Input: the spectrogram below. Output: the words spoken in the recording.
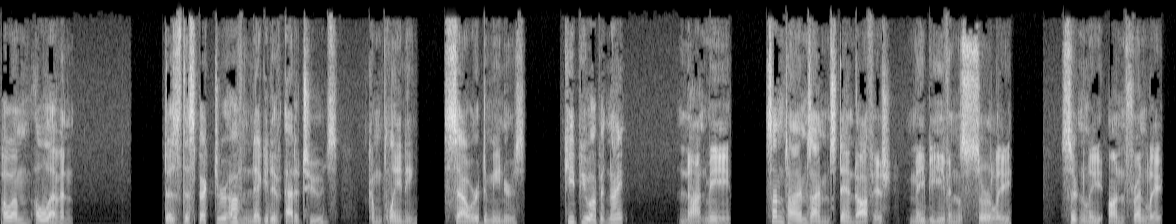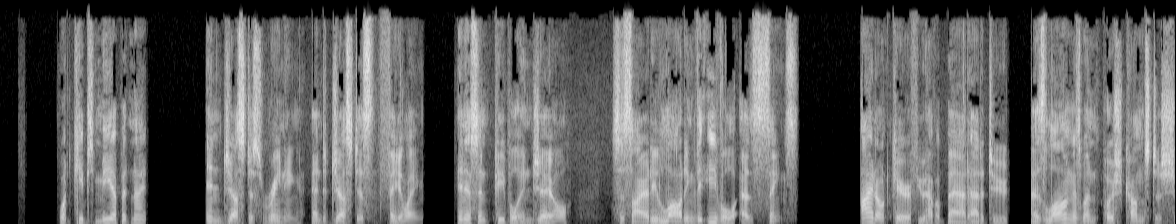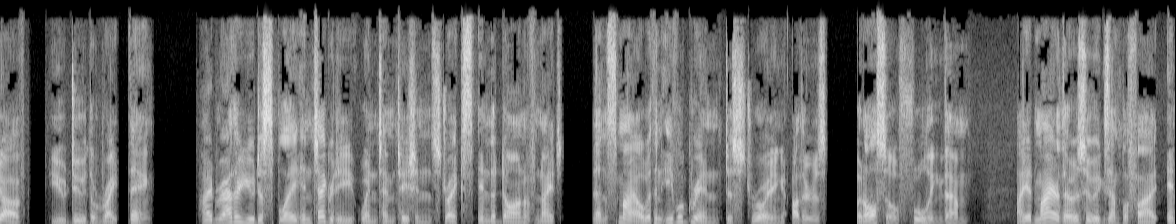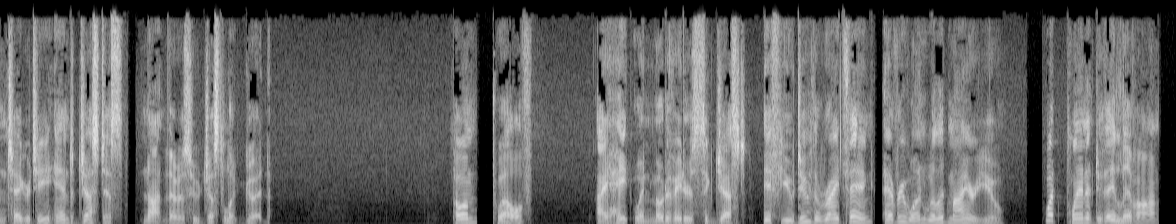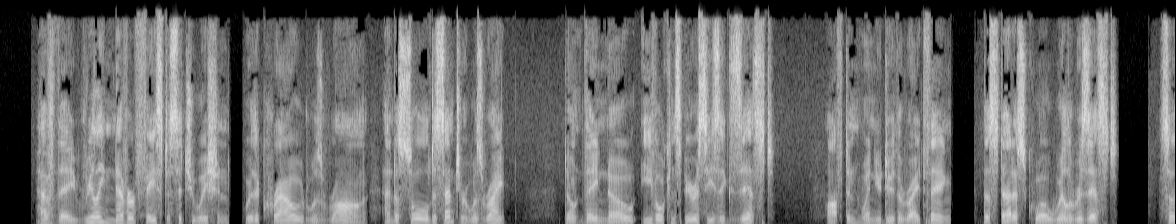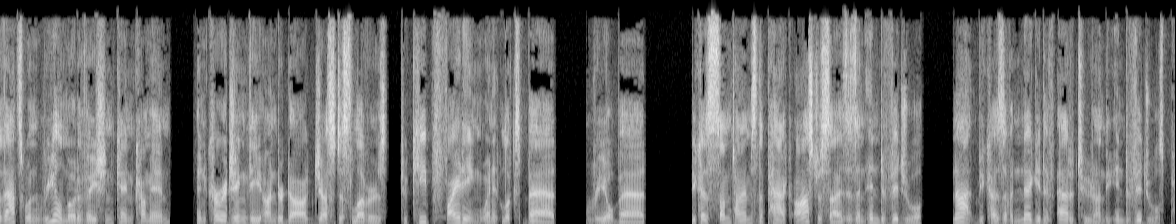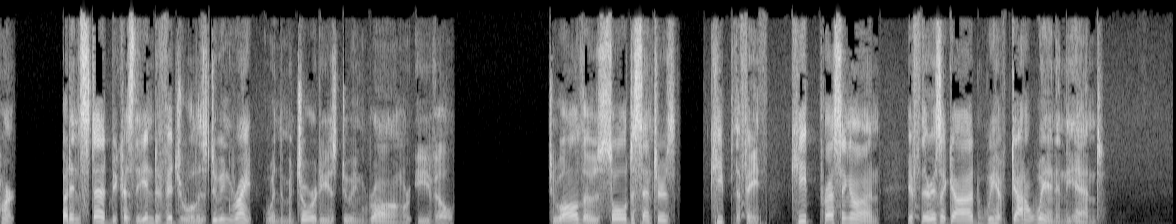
Poem 11. Does the specter of negative attitudes, complaining, sour demeanors, keep you up at night? Not me. Sometimes I'm standoffish, maybe even surly, certainly unfriendly. What keeps me up at night? Injustice reigning and justice failing, innocent people in jail, society lauding the evil as saints. I don't care if you have a bad attitude, as long as when push comes to shove, you do the right thing. I'd rather you display integrity when temptation strikes in the dawn of night than smile with an evil grin, destroying others, but also fooling them. I admire those who exemplify integrity and justice, not those who just look good. Poem 12. I hate when motivators suggest if you do the right thing, everyone will admire you. What planet do they live on? Have they really never faced a situation where the crowd was wrong and a sole dissenter was right? Don't they know evil conspiracies exist? Often, when you do the right thing, the status quo will resist. So that's when real motivation can come in, encouraging the underdog justice lovers to keep fighting when it looks bad, real bad. Because sometimes the pack ostracizes an individual not because of a negative attitude on the individual's part but instead because the individual is doing right when the majority is doing wrong or evil. To all those sole dissenters, keep the faith, keep pressing on. If there is a God, we have got to win in the end.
